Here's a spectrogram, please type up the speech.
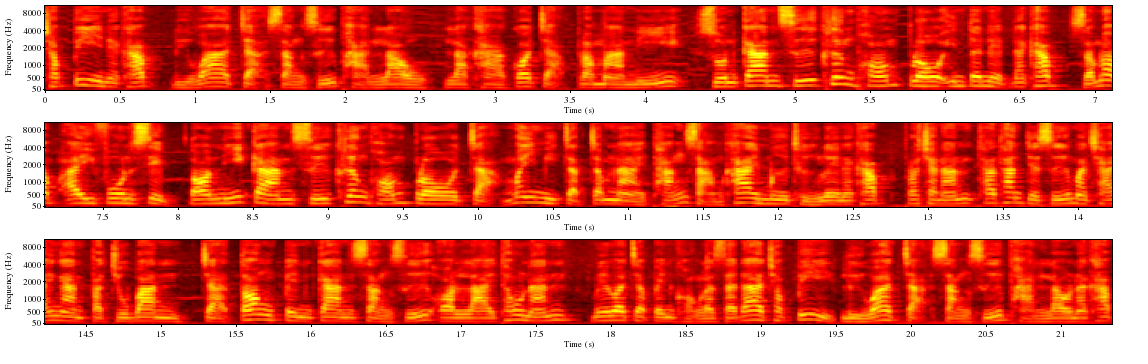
s h อ p e e นะครับหรือว่าจะสั่งซื้อผ่านเราราคาก็จะประมาณนี้ ส่วนการซื้อเครื่องพร้อมโปรอินเทอร์เน็ตนะครับสำหรับ iPhone 10 ตอนนี้การซื้อเครื่องพร้อมโปรจะไม่มีจัดจำหน่ายทั้ง 3 ค่ายมือถือเลยนะครับ เพราะฉะนั้นถ้าท่านจะซื้อมาใช้งานปัจจุบัน จะต้องเป็นการสั่งซื้อออนไลน์เท่านั้น ไม่ว่าจะเป็นของ Lazada s h o p e e หรือว่าจะสั่งซื้อผ่านเรานะครับ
